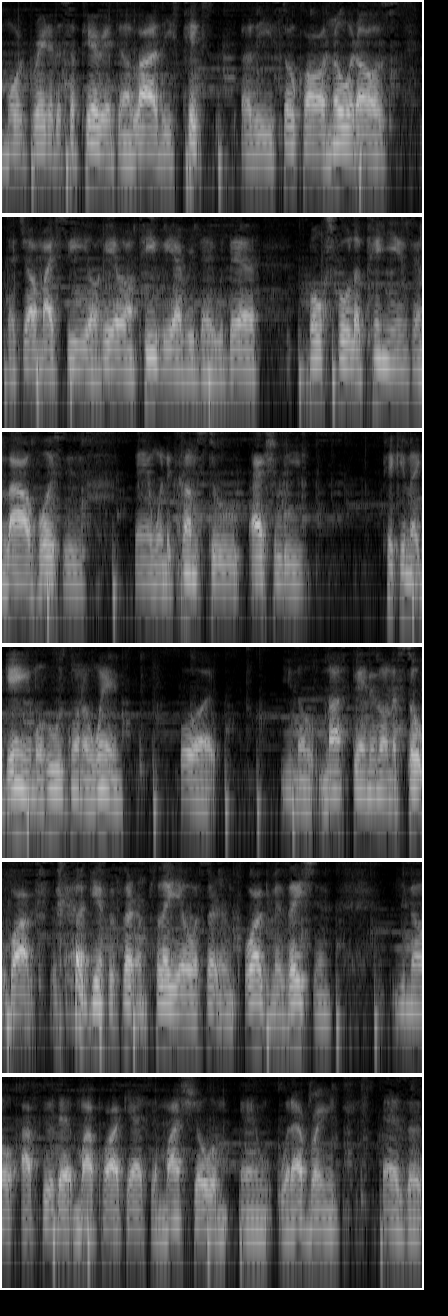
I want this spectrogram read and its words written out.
more greater to superior than a lot of these picks of these so-called know-it-alls that y'all might see or hear on TV every day with their boastful opinions and loud voices. And when it comes to actually picking a game or who's going to win, or you know, not standing on a soapbox against a certain player or a certain organization, you know, I feel that my podcast and my show and what I bring as a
